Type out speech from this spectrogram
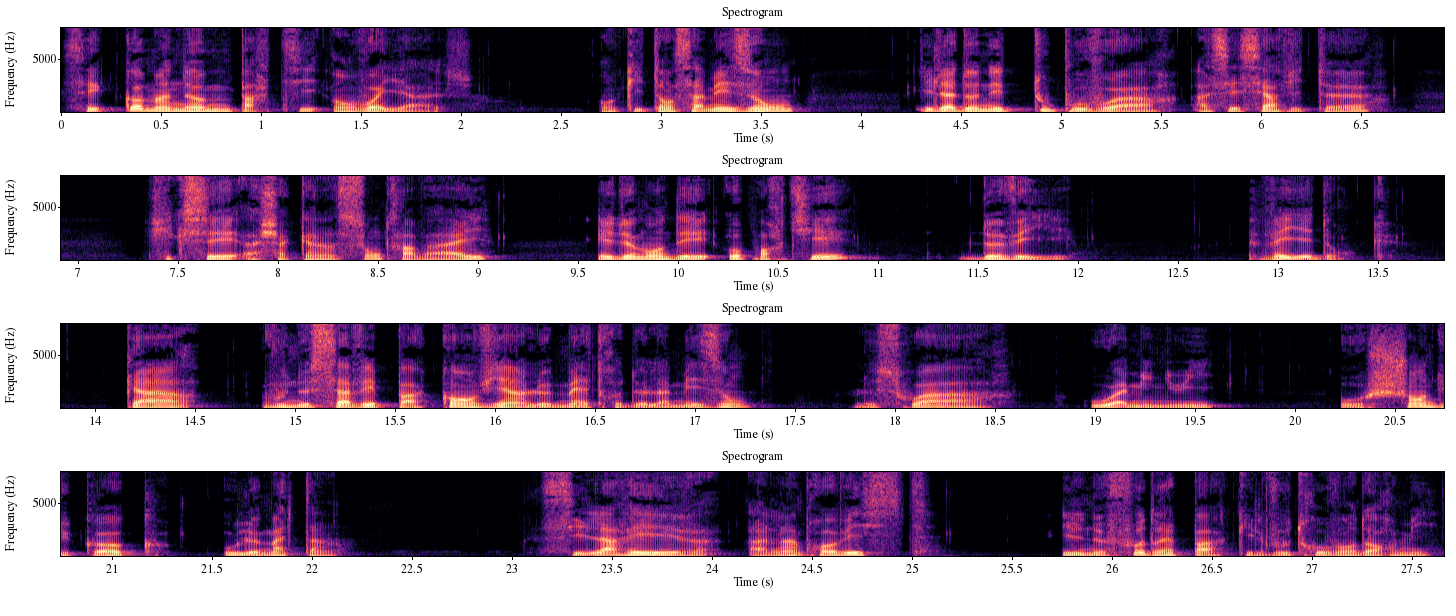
C'est comme un homme parti en voyage. En quittant sa maison, il a donné tout pouvoir à ses serviteurs, fixé à chacun son travail, et demandé au portier de veiller. Veillez donc, car vous ne savez pas quand vient le maître de la maison, le soir ou à minuit, au chant du coq ou le matin. S'il arrive à l'improviste, il ne faudrait pas qu'il vous trouve endormi.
